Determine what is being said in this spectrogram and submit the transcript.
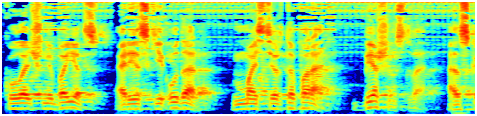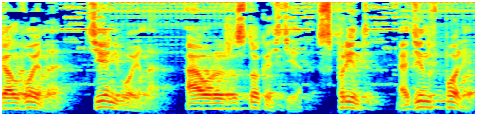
Кулачный боец. Резкий удар. Мастер топора. Бешенство. Оскал воина. Тень воина. Аура жестокости. Спринт. Один в поле.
